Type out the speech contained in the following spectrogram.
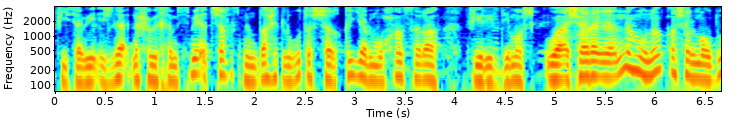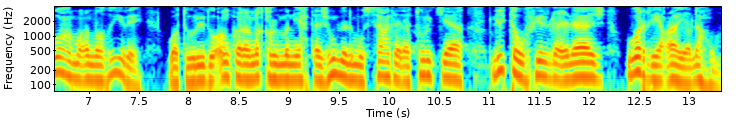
في سبيل إجلاء نحو 500 شخص من ضاحية الغوطة الشرقية المحاصرة في ريف دمشق. وأشار إلى أنه ناقش الموضوع مع نظيره وتريد أنقرة نقل من يحتاجون للمساعدة إلى تركيا لتوفير العلاج والرعاية لهم.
